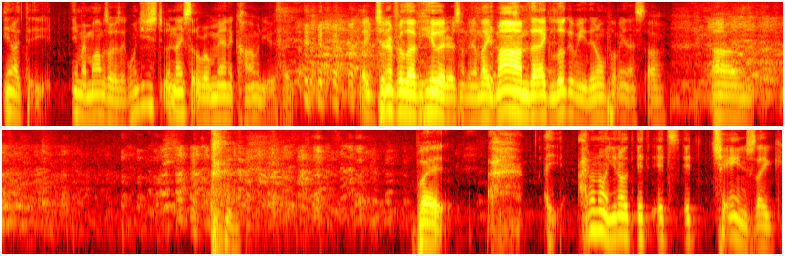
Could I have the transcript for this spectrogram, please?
you know, th- you know, my mom's always like, "Why don't you just do a nice little romantic comedy with like, like Jennifer Love Hewitt or something?" I'm like, "Mom, like look at me. They don't put me in that stuff." Um, but I, I don't know. You know, it it's it changed. Like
